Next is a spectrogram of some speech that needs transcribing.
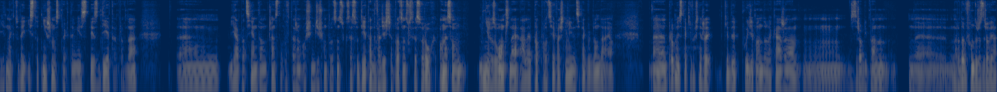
jednak tutaj istotniejszym aspektem jest, jest dieta, prawda? Ja pacjentom często powtarzam 80% sukcesu dieta, 20% sukcesu ruch. One są nierozłączne, ale proporcje właśnie mniej więcej tak wyglądają. E, problem jest taki właśnie, że kiedy pójdzie pan do lekarza, mm, zrobi pan e, Narodowy Fundusz Zdrowia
